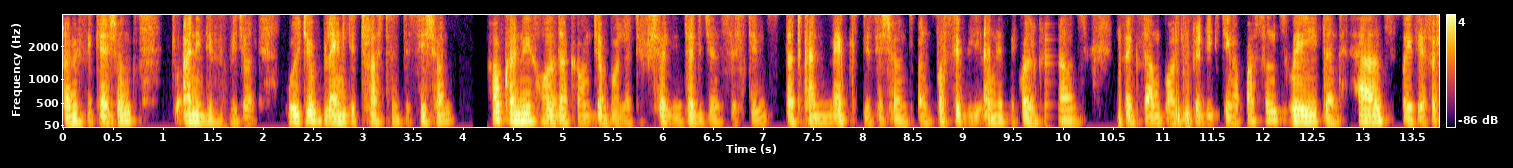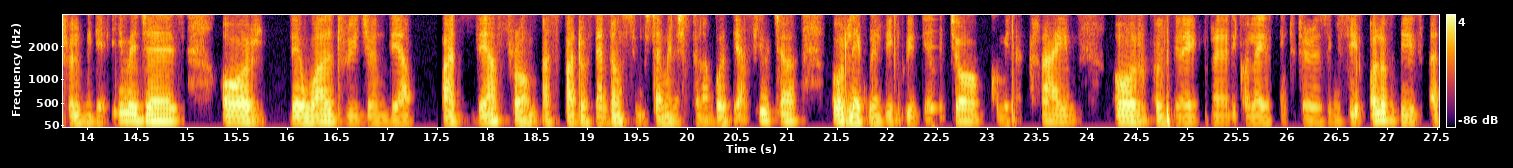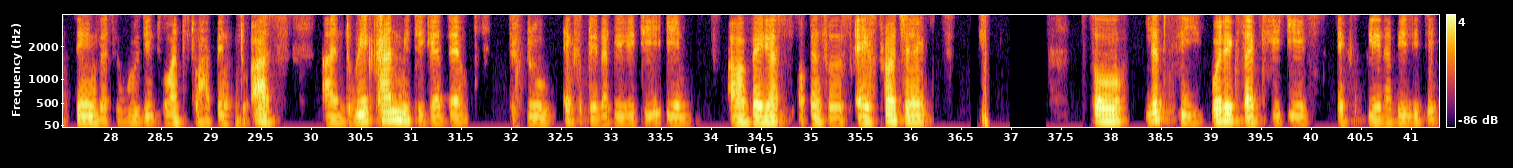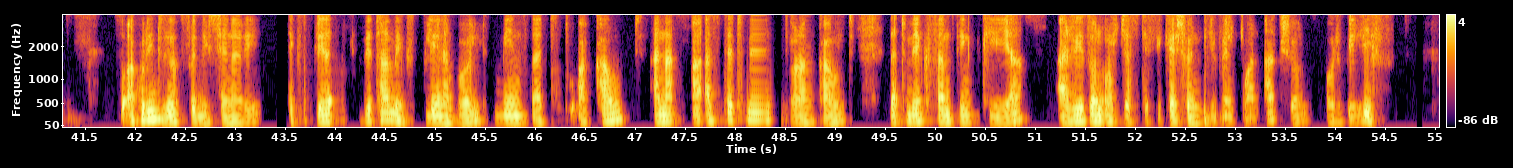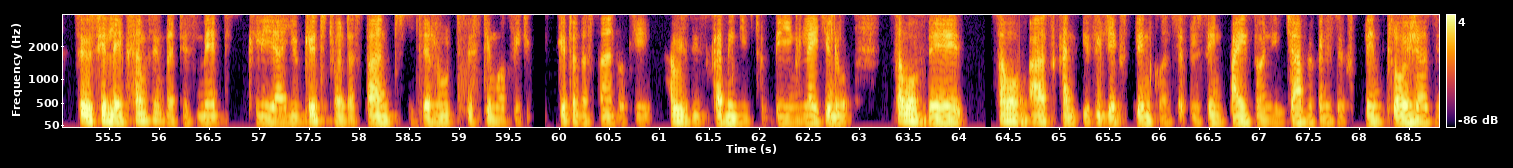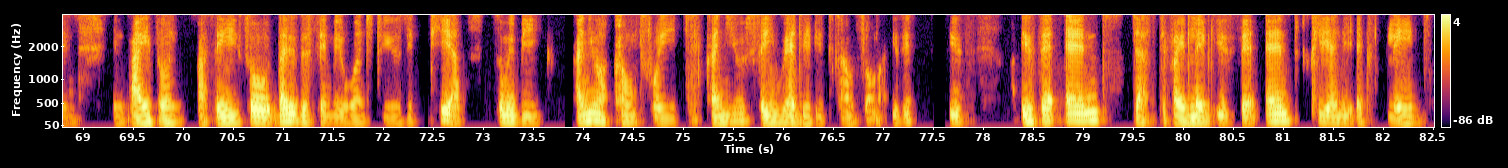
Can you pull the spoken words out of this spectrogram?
ramifications to an individual, would you blindly trust his decision? How can we hold accountable artificial intelligence systems that can make decisions on possibly unethical grounds? For example, predicting a person's weight and health by their social media images or the world region they are but they are from as part of their downstream determination about their future, or like when they quit their job, commit a crime, or could be radicalized into terrorism. You see, all of these are things that we wouldn't want to happen to us, and we can mitigate them through explainability in our various open source AI projects. So let's see what exactly is explainability. So according to the Oxford Dictionary, explain the term explainable means that to account an, a statement or account that makes something clear a reason or justification given for an action or belief. So you see like something that is made clear you get to understand the root system of it. You get to understand okay how is this coming into being? Like you know some of the some of us can easily explain concepts in Python, in Java, we can easily explain closures in, in Python per se. So that is the same way we want to use it here. So maybe can you account for it? Can you say where did it come from? Is it is is the end justified? Like is the end clearly explained?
